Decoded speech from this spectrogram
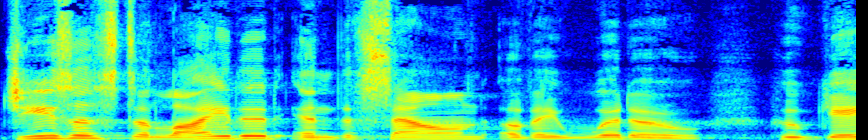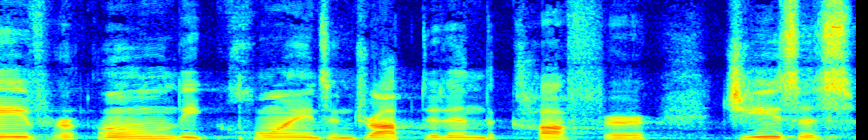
Jesus delighted in the sound of a widow who gave her only coins and dropped it in the coffer. Jesus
